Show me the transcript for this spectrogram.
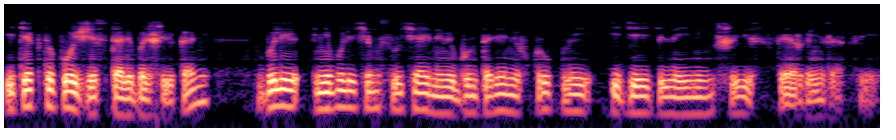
и те, кто позже стали большевиками, были не более чем случайными бунтарями в крупной и деятельной меньшевистской организации.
